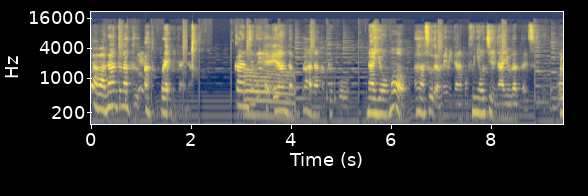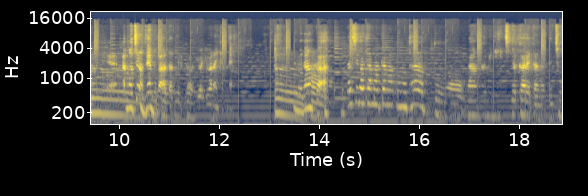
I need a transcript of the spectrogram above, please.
まあまあなんとなくあこれみたいな感じで選んだのがなんか結構内容もああそうだよねみたいなこう腑に落ちる内容だったりすることもあもちろん全部が当たってるとは言わないけどね。うん。でもなんか、はい。あ私がたまたまこのタロットの番組に導かれたのって直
